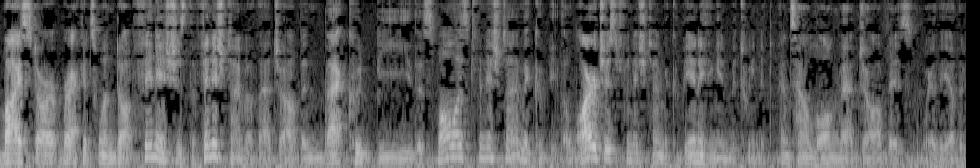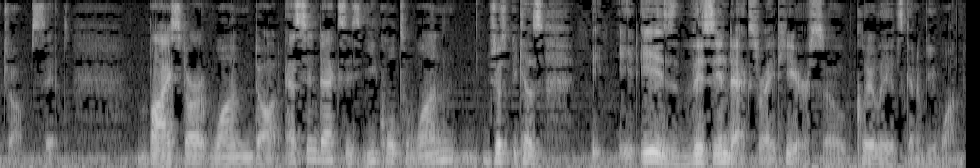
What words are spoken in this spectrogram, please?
By start brackets 1 dot finish is the finish time of that job, and that could be the smallest finish time, it could be the largest finish time, it could be anything in between. It depends how long that job is and where the other jobs sit by start one dot s index is equal to one just because it is this index right here. So clearly it's going to be one.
